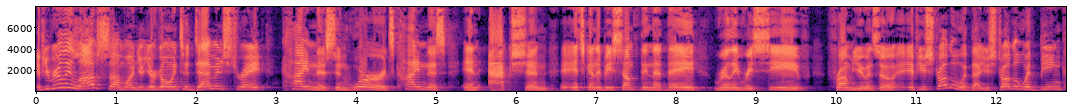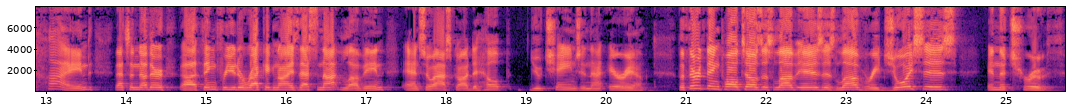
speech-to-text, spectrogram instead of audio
If you really love someone, you're going to demonstrate kindness in words, kindness in action. It's going to be something that they really receive from you. And so if you struggle with that, you struggle with being kind, that's another uh, thing for you to recognize that's not loving. And so ask God to help you change in that area. The third thing Paul tells us love is, is love rejoices in the truth.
